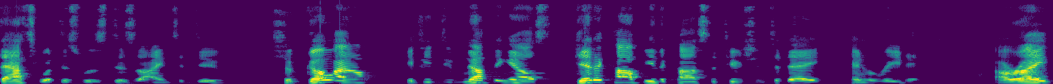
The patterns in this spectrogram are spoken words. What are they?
that's what this was designed to do. So go out. If you do nothing else, get a copy of the Constitution today and read it. All right?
